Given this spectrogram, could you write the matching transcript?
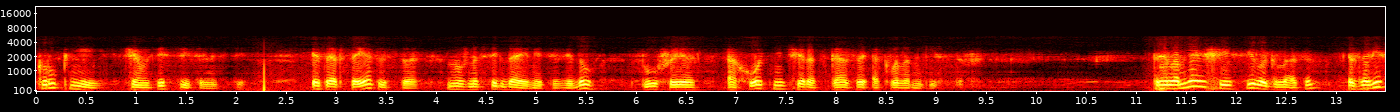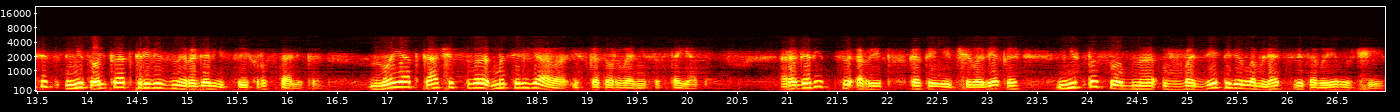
крупнее, чем в действительности. Это обстоятельство нужно всегда иметь в виду, слушая охотничьи рассказы аквалангистов. Преломляющая сила глаза зависит не только от кривизны роговицы и хрусталика, но и от качества материала, из которого они состоят. Роговица рыб, как и человека, не способна в воде переломлять световые лучи.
